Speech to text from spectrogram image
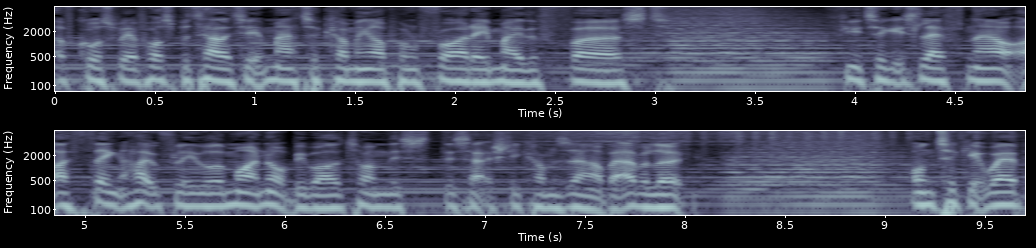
of course, we have hospitality at Matter coming up on Friday, May the 1st. A few tickets left now. I think hopefully well, there might not be by the time this, this actually comes out, but have a look on Ticketweb.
